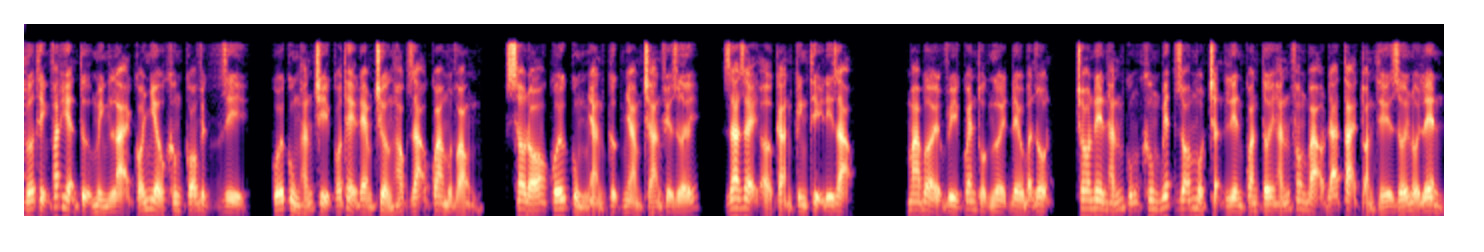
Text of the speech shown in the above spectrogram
hứa thịnh phát hiện tự mình lại có nhiều không có việc gì, cuối cùng hắn chỉ có thể đem trường học dạo qua một vòng, sau đó cuối cùng nhàn cực nhàm chán phía dưới, ra dậy ở cản kinh thị đi dạo. Mà bởi vì quen thuộc người đều bận rộn, cho nên hắn cũng không biết rõ một trận liên quan tới hắn phong bạo đã tại toàn thế giới nổi lên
